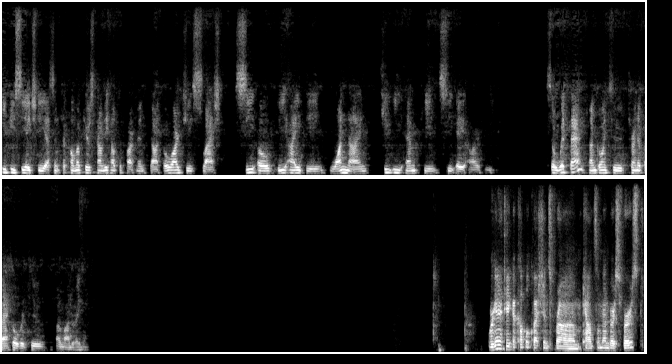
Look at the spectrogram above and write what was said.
TPCHD as in Tacoma Pierce County Health Department.org slash COVID-19 T-E-M-P-C-A-R-E. So with that, I'm going to turn it back over to our moderator. We're going to take a couple questions from council members first,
